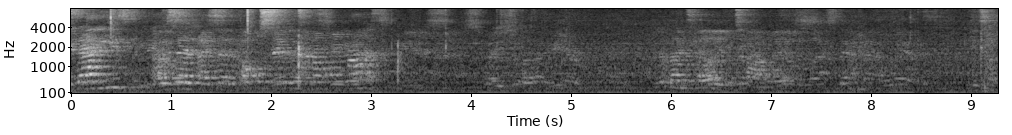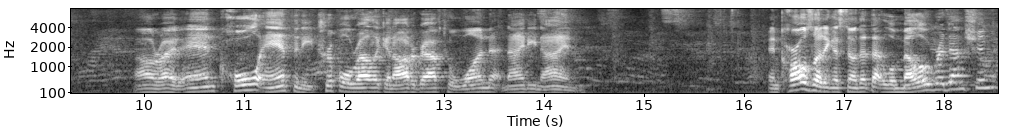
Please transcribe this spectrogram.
It's that easy. I said, I said a couple seconds and I'll be running. Did I tell you, Thomas? All right, and Cole Anthony, triple relic and autograph to 199. And Carl's letting us know that that Lamelo redemption,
